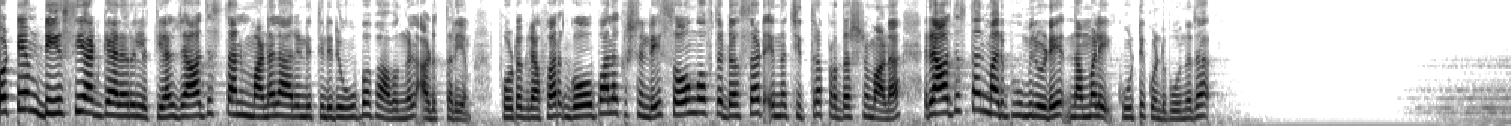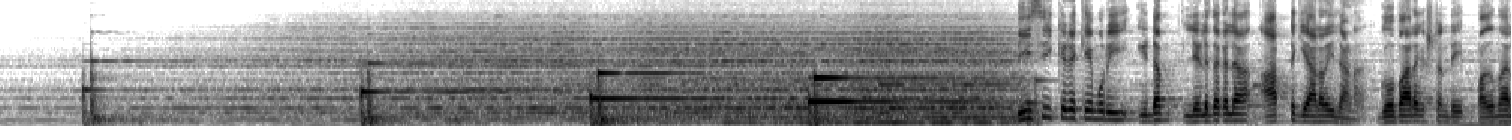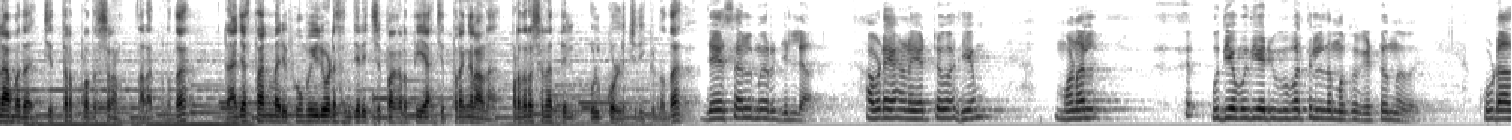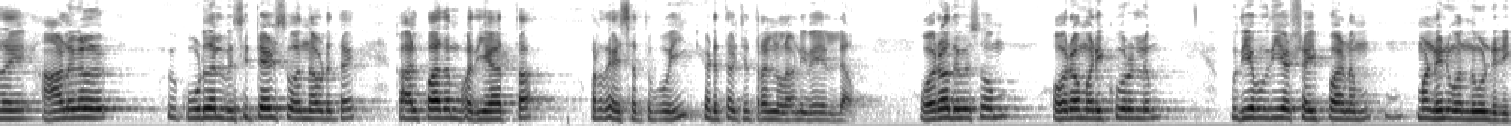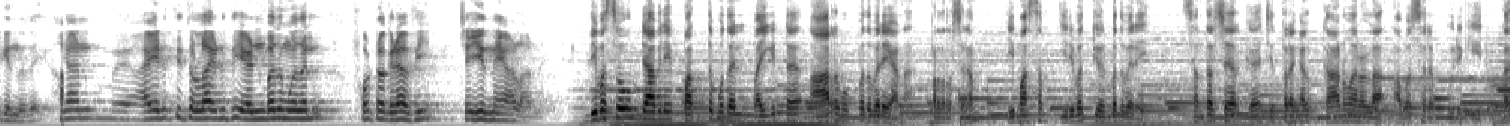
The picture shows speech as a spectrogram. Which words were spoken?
Kottayam D C art ഗാലറിയിലെത്തിയാൽ രാജസ്ഥാൻ മണലാരണ്യത്തിന്റെ രൂപഭാവങ്ങൾ അടുത്തറിയാം. ഫോട്ടോഗ്രാഫർ ഗോപാലകൃഷ്ണന്റെ സോങ് ഓഫ് ദ ഡെസേർട്ട് എന്ന ചിത്ര പ്രദർശനമാണ് രാജസ്ഥാൻ മരുഭൂമിയിലൂടെ നമ്മളെ കൂട്ടിക്കൊണ്ടുപോകുന്നത്. ഡി സി കിഴക്കേമുറി ഇടം ലളിതകല ആർട്ട് ഗ്യാലറിയിലാണ് ഗോപാലകൃഷ്ണന്റെ പതിനാലാമത് ചിത്ര പ്രദർശനം നടക്കുന്നത്. രാജസ്ഥാൻ മരുഭൂമിയിലൂടെ സഞ്ചരിച്ച് പകർത്തിയ ചിത്രങ്ങളാണ് പ്രദർശനത്തിൽ ഉൾക്കൊള്ളിച്ചിരിക്കുന്നത്. ജയ്സൽമീർ ജില്ല. അവിടെയാണ് ഏറ്റവും അധികം മണൽ പുതിയ പുതിയ രൂപത്തിൽ നമുക്ക് കിട്ടുന്നത്. കൂടാതെ ആളുകൾ കൂടുതൽ വിസിറ്റേഴ്സ് വന്ന് അവിടുത്തെ കാൽപാദം പതിയാത്ത പ്രദേശത്ത് പോയി എടുത്ത ചിത്രങ്ങളാണ് ഇവയെല്ലാം. ഓരോ ദിവസവും ഓരോ മണിക്കൂറിലും പുതിയ പുതിയ ഷേപ്പാണ് മണ്ണിന് വന്നുകൊണ്ടിരിക്കുന്നത്. ഞാൻ ആയിരത്തി തൊള്ളായിരത്തി എൺപത് മുതൽ ഫോട്ടോഗ്രാഫി ചെയ്യുന്നയാളാണ്. ദിവസവും രാവിലെ പത്ത് മുതൽ വൈകിട്ട് ആറ് മുപ്പത് വരെയാണ് പ്രദർശനം. ഈ മാസം ഇരുപത്തിയൊൻപത് വരെ സന്ദർശകർക്ക് ചിത്രങ്ങൾ കാണുവാനുള്ള അവസരം ഒരുക്കിയിട്ടുണ്ട്.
